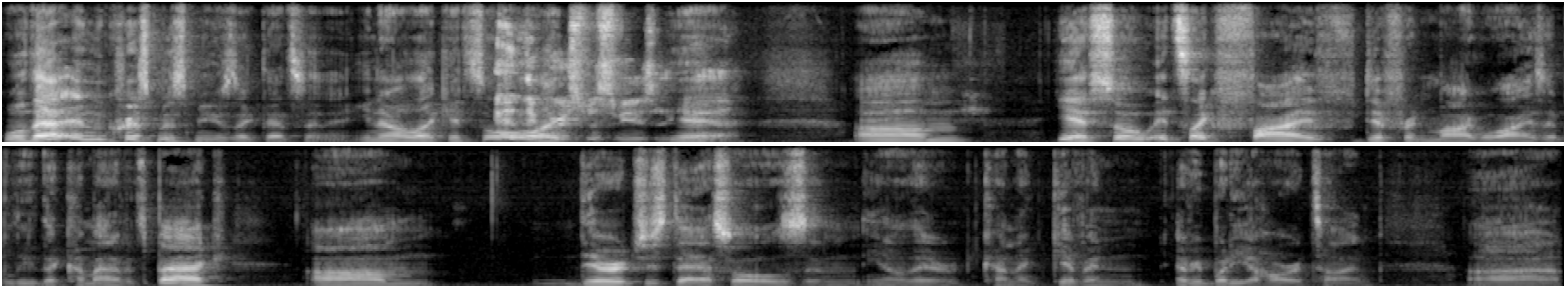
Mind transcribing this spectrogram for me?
Well, that and Christmas music that's in it. You know, like it's all and the like Christmas music. yeah. Um, yeah. So it's like five different Mogwais, I believe, that come out of its back. Um, they're just assholes, and you know they're kind of giving everybody a hard time. Uh,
